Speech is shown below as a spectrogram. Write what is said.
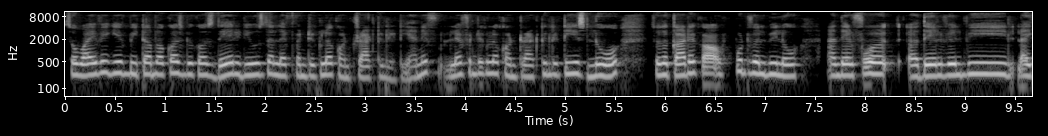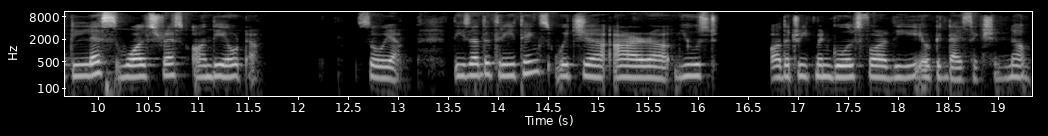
So why we give beta blockers? Because they reduce the left ventricular contractility. And if left ventricular contractility is low so the cardiac output will be low and therefore uh, there will be like less wall stress on the aorta. So yeah these are the three things which uh, are uh, used or the treatment goals for the aortic dissection. Now,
